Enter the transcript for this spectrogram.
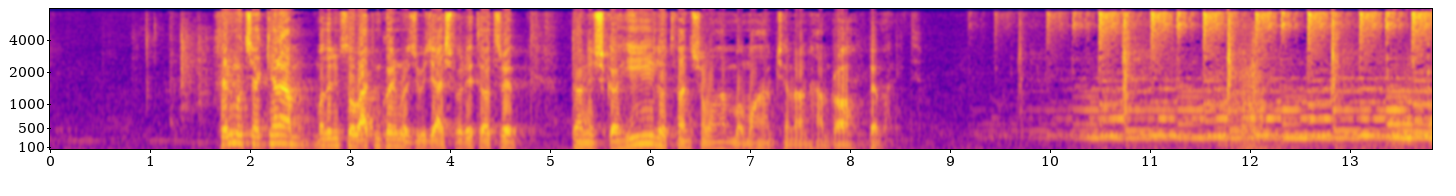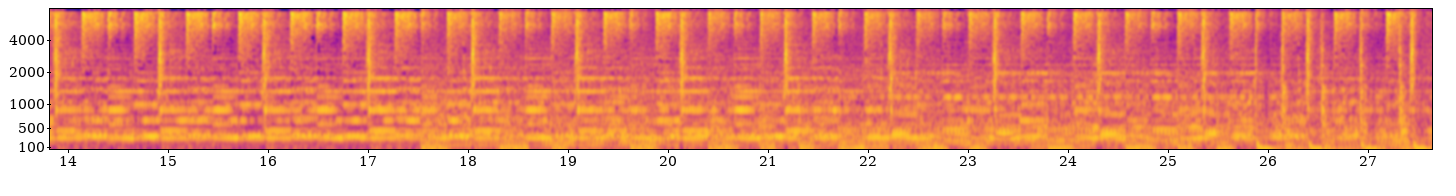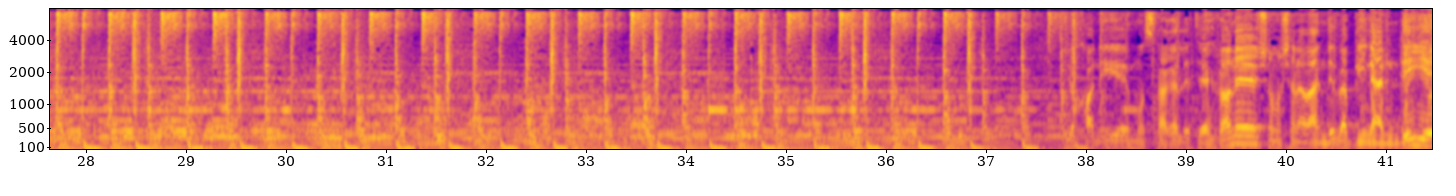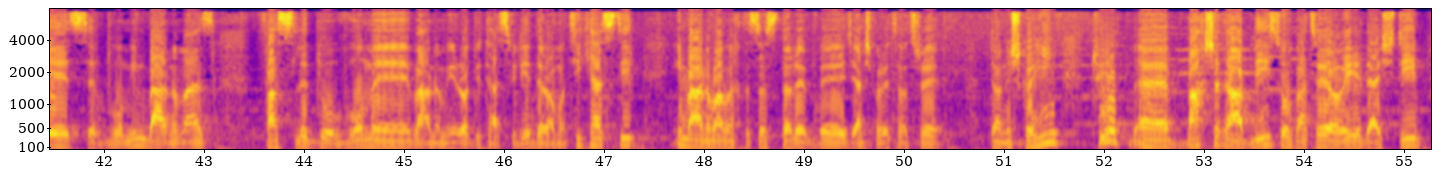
خیلی متشکرم. ما داریم صحبت می‌کنیم راجع به جشنواره تئاتر دانشگاهی. لطفا شما هم با ما همچنان همراه بمانید. مستقل تهران شما شنونده و بیننده سومین برنامه از فصل دوم برنامه رادیو تصویری دراماتیک هستید. این برنامه هم اختصاص داره به جشنواره تئاتر دانشگاهی. توی بخش قبلی صحبت های آقای دشتی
